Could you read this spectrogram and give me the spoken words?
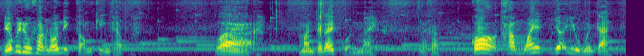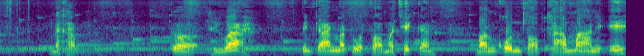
เดี๋ยวไปดูฝั่งโน้นอีกสองกิ่งครับ ว่ามันจะได้ผลไหมนะครับ ก็ทำไว้เยอะอยู่เหมือนกันนะครับ ก็ถือว่าเป็นการมาตรวจสอบมาเช็คกัน บางคนสอบถามมานี่เอ๊ะ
